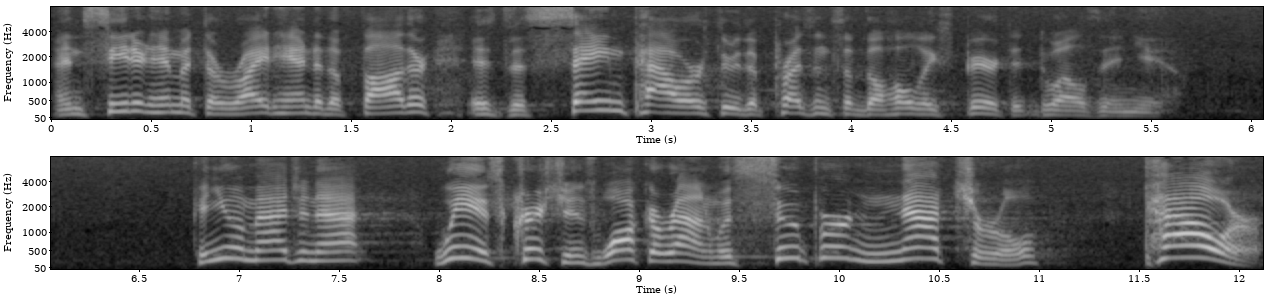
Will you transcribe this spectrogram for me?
and seated him at the right hand of the Father is the same power through the presence of the Holy Spirit that dwells in you. Can you imagine that? We as Christians walk around with supernatural power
